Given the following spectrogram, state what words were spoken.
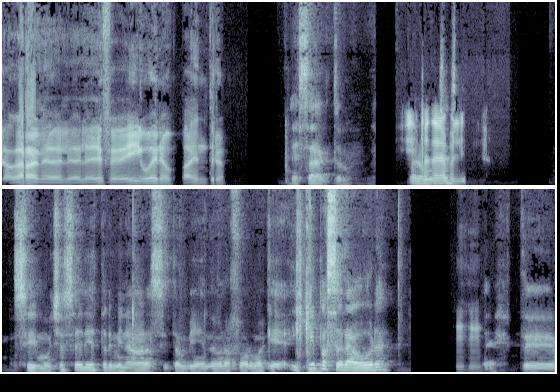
lo agarran el, el, FBI, bueno, para adentro. Exacto. sí, muchas series terminaban así también de una forma que. ¿Y qué pasará ahora? este,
